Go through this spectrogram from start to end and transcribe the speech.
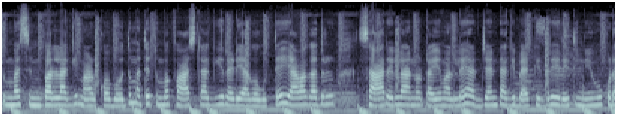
ತುಂಬ ಸಿಂಪಲ್ಲಾಗಿ ಮಾಡ್ಕೋಬೋದು, ಮತ್ತು ತುಂಬ ಫಾಸ್ಟಾಗಿ ರೆಡಿ ಆಗೋಗುತ್ತೆ. ಯಾವಾಗಾದರೂ ಸಾರಿಲ್ಲ ಅನ್ನೋ ಟೈಮಲ್ಲೇ ಅರ್ಜೆಂಟಾಗಿ ಬೇಕಿದ್ರೆ ಈ ರೀತಿ ನೀವು ಕೂಡ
